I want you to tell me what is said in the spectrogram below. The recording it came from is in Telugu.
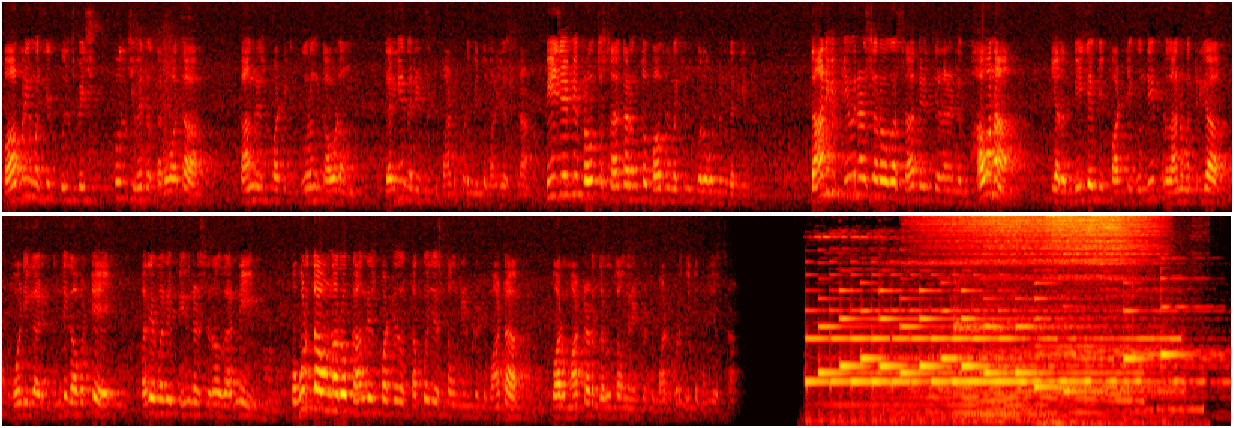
బాబ్రీ మసీద్ కూల్చివేసి కూల్చివేత తర్వాత కాంగ్రెస్ పార్టీకి దూరం కావడం జరిగిందనేటువంటి మాట కూడా మీతో మనం చేస్తున్నాను బీజేపీ ప్రభుత్వ సహకారంతో బాబ్రీ మసీద్ కూలగొట్టడం జరిగింది. దానికి పివి నరసింహరావు గారు సహకరించారనే భావన ఇవాళ బీజేపీ పార్టీకి ఉంది. ప్రధానమంత్రిగా మోడీ గారికి ఉంది కాబట్టి పదే పదే పివి నరసింహరావు గారిని పొగుడుతూ ఉన్నారు కాంగ్రెస్ పార్టీతో తక్కువ చేస్తూ ఉన్నటువంటి మాట వారు మాట్లాడడం జరుగుతూ ఉందనేటువంటి మాట కూడా మీతో పనిచేస్తున్నాను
